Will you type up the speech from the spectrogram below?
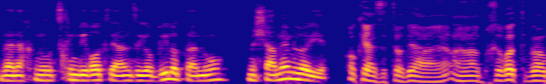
ואנחנו צריכים לראות לאן זה יוביל אותנו. משעמם לא יהיה. אוקיי, okay, אז אתה יודע, הבחירות כבר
